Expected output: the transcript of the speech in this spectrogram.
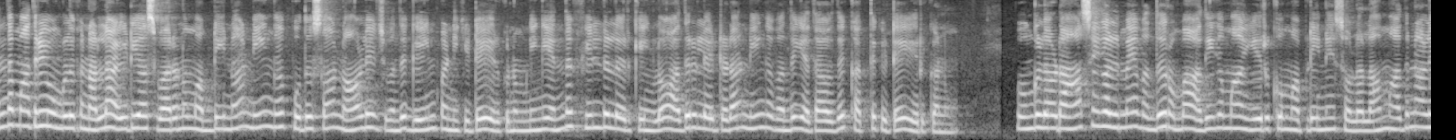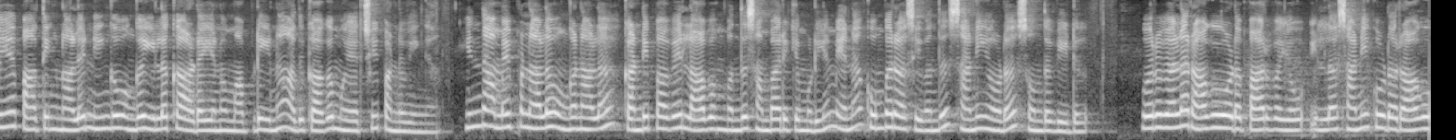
அந்த மாதிரி உங்களுக்கு நல்ல ஐடியாஸ் வரணும் அப்படின்னா நீங்கள் புதுசாக நாலேஜ் வந்து கெயின் பண்ணிக்கிட்டே இருக்கணும். நீங்கள் எந்த ஃபீல்டில் இருக்கீங்களோ அது ரிலேட்டடாக நீங்கள் வந்து ஏதாவது கற்றுக்கிட்டே இருக்கணும். உங்களோட ஆசைகளுமே வந்து ரொம்ப அதிகமாக இருக்கும் அப்படின்னே சொல்லலாம். அதனாலேயே பார்த்தீங்கனாலே நீங்கள் உங்கள் இலக்கை அடையணும் அப்படின்னு அதுக்காக முயற்சி பண்ணுவீங்க. இந்த அமைப்புனால உங்களால் கண்டிப்பாகவே லாபம் வந்து சம்பாதிக்க முடியும். ஏன்னா கும்பராசி வந்து சனியோட சொந்த வீடு. ஒருவேளை ராகுவோட பார்வையோ இல்லை சனி கூட ராகு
